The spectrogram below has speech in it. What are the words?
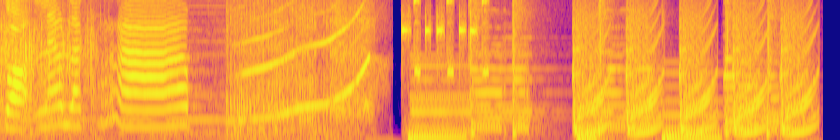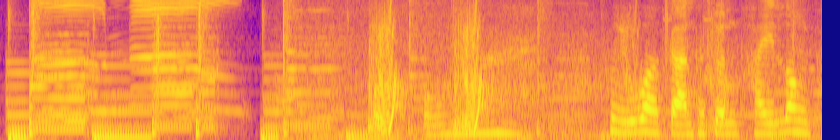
เกาะแล้วล่ะครับเพิ่งรู้ว่าการผจญภัยล่องแพ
